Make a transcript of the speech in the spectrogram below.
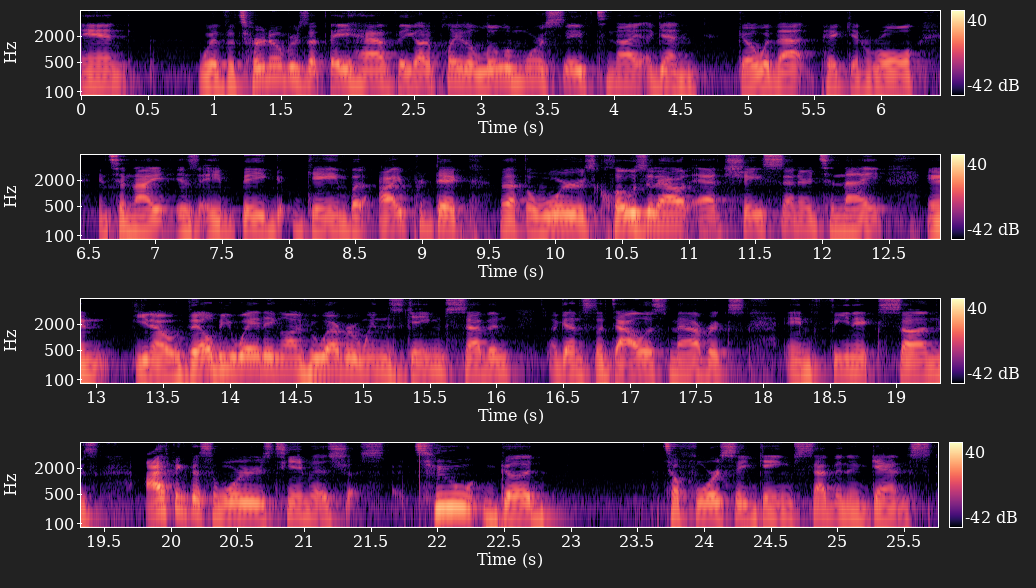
And with the turnovers that they have, they got to play it a little more safe tonight. Again, go with that pick and roll. And tonight is a big game, but I predict that the Warriors close it out at Chase Center tonight. And, you know, they'll be waiting on whoever wins game seven against the Dallas Mavericks and Phoenix Suns. I think this Warriors team is just too good to force a game seven against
